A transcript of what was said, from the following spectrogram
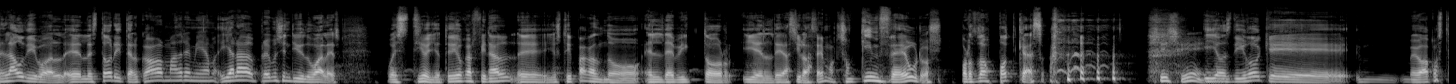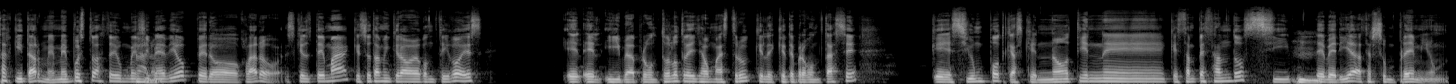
el Audible, el Storytel, oh, madre mía. Y ahora premios individuales. Pues tío, yo te digo que al final eh, yo estoy pagando el de Víctor y el de Así lo hacemos. Son 15 euros por dos podcasts. Sí, sí. y os digo que me va a costar quitarme. Me he puesto hace un mes y medio, pero claro, es que el tema, que eso también quiero hablar contigo, es. El, y me preguntó el otro día un maestro que, que te preguntase que si un podcast que no tiene. que está empezando, si hmm. debería hacerse un premium.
